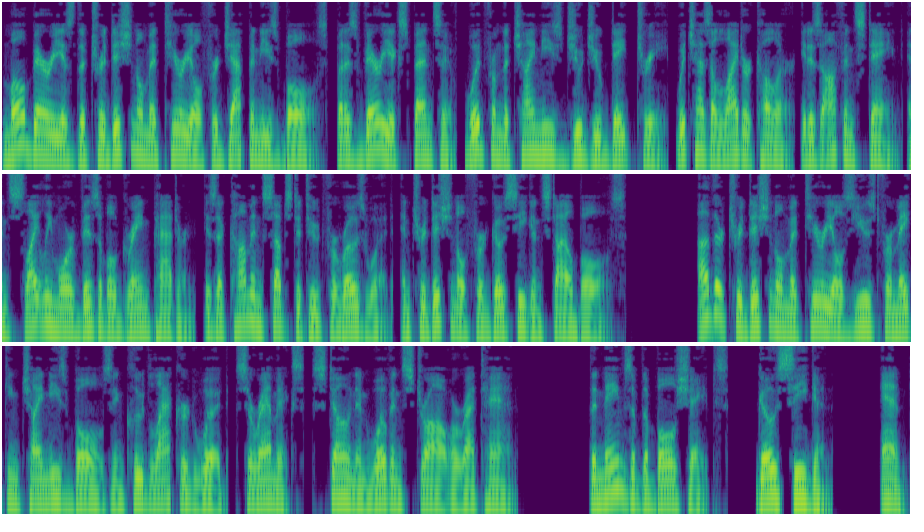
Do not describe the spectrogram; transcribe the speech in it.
Mulberry is the traditional material for Japanese bowls, but is very expensive. Wood from the Chinese jujube date tree, which has a lighter color it is often stained and slightly more visible grain pattern, is a common substitute for rosewood, and traditional for Go Seigen-style bowls. Other traditional materials used for making Chinese bowls include lacquered wood, ceramics, stone and woven straw or rattan. The names of the bowl shapes, go and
